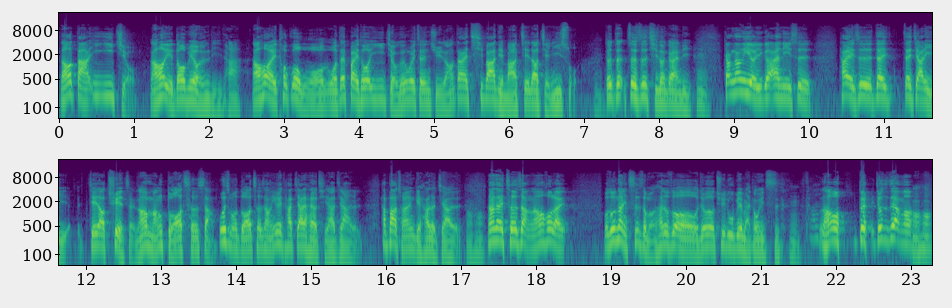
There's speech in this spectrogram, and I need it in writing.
然后打一一九，然后也都没有人理他。然后后来透过我，我在拜托一一九跟卫生局，然后大概七八点把他接到检疫所。这这这是其中一个案例。嗯刚刚也有一个案例是。他也是在在家里接到确诊，然后忙躲到车上。为什么躲到车上？因为他家里还有其他家人，他怕传染给他的家人。那在车上，然后后来我说：“那你吃什么？”他就说：“我就去路边买东西吃。”嗯，然后对，就是这样哦。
